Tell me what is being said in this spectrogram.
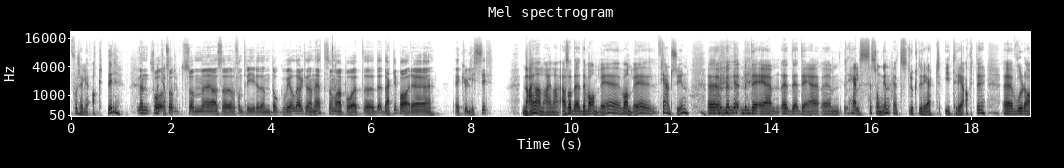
forskjellige akter. Men på, som, så, som altså, von Trier i den Dogville, det var ikke den het? Som var på et Det, det er ikke bare kulisser. Nei, nei, nei. nei. Altså, det, er vanlig, vanlig fjernsyn. Eh, men, men det er, det, det er eh, Hele sesongen er strukturert i tre akter. eh, hvor da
